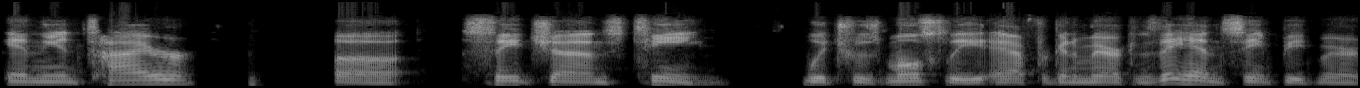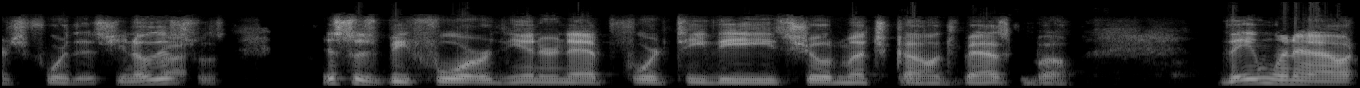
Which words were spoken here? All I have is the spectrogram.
And the entire uh, St. John's team, which was mostly African Americans, they hadn't seen Pete Maravich before this. You know, this was this was before the internet, before TV showed much college basketball. They went out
